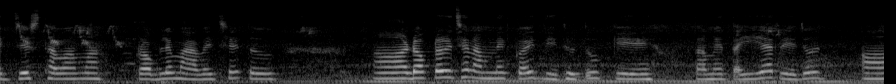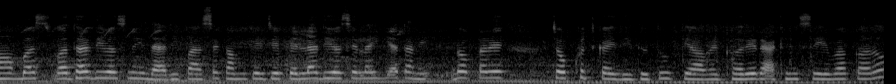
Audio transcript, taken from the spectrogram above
એડજસ્ટ થવામાં પ્રોબ્લેમ આવે છે. તો ડૉક્ટરે છે ને અમને કહી દીધું હતું કે તમે તૈયાર રહેજો બસ વધારે દિવસ નહીં, દાદી પાસે. કેમ કે જે પહેલા દિવસે લઈ ગયા હતા ને, ડૉક્ટરે ચોખ્ખું જ કહી દીધું હતું કે હવે ઘરે રાખીને સેવા કરો.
